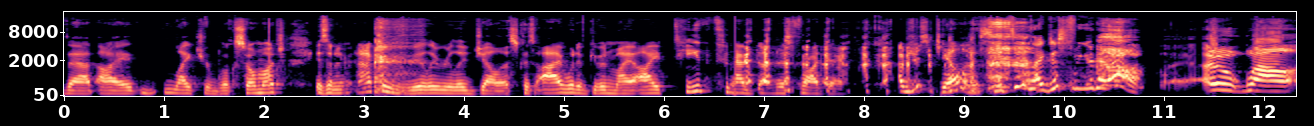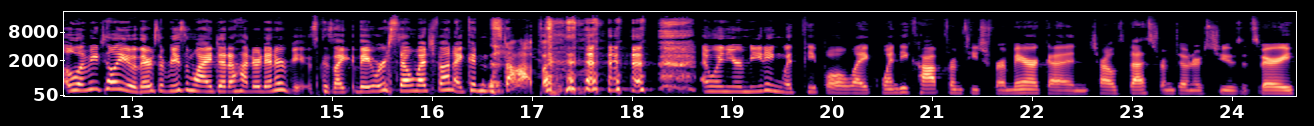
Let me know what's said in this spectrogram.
that I liked your book so much is that I'm actually really, really jealous because I would have given my eye teeth to have done this project. I'm just jealous. That's it. I just figured it out. Oh, well, let me tell you, there's a reason why I did 100 interviews because they were so much fun. I couldn't stop. and when you're meeting with people like Wendy Kopp from Teach for America and Charles Best from Donors Choose, it's very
